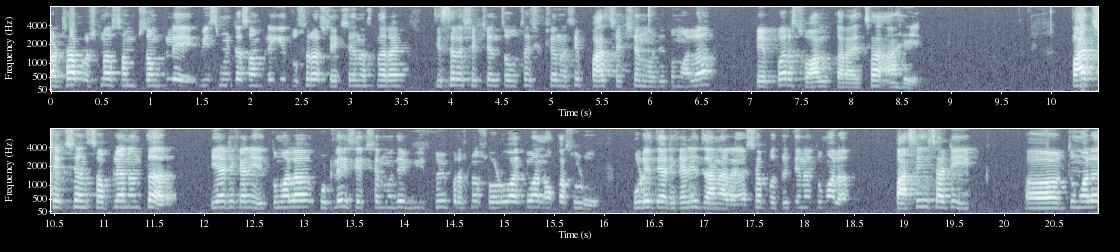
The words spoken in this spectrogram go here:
अठरा प्रश्न सं- संपले वीस मिनिटं संपले की दुसरं सेक्शन असणार आहे. तिसरं सेक्शन चौथं सेक्शन असे पाच सेक्शनमध्ये तुम्हाला पेपर सॉल्व्ह करायचा आहे. पाच सेक्शन संपल्यानंतर या ठिकाणी तुम्हाला कुठल्याही सेक्शनमध्ये वीस तुम्ही प्रश्न सोडवा किंवा नका सोडू पुढे त्या ठिकाणी जाणार आहे. अशा पद्धतीने तुम्हाला पासिंगसाठी तुम्हाला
